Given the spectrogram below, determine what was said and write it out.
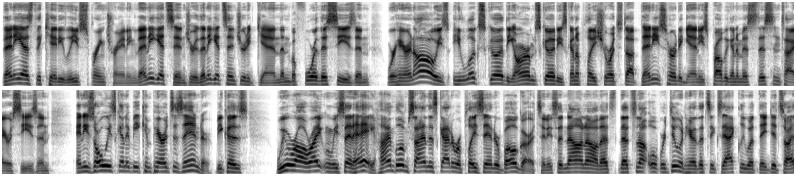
Then he has the kid. He leaves spring training. Then he gets injured. Then he gets injured again. Then before this season, we're hearing, oh, he's he looks good. The arm's good. He's going to play shortstop. Then he's hurt again. He's probably going to miss this entire season. And he's always going to be compared to Xander because we were all right when we said, "Hey, Chaim Bloom signed this guy to replace Xander Bogaerts. and he said, "No, no, that's that's not what we're doing here. That's exactly what they did." So I,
